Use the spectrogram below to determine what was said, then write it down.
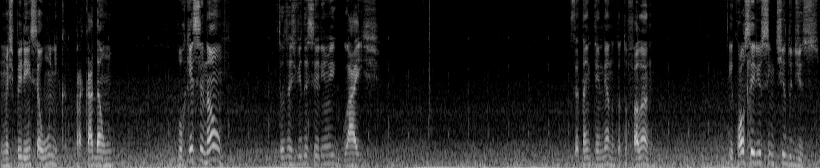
uma experiência única para cada um. Porque senão todas as vidas seriam iguais. Você está entendendo o que eu estou falando? E qual seria o sentido disso?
